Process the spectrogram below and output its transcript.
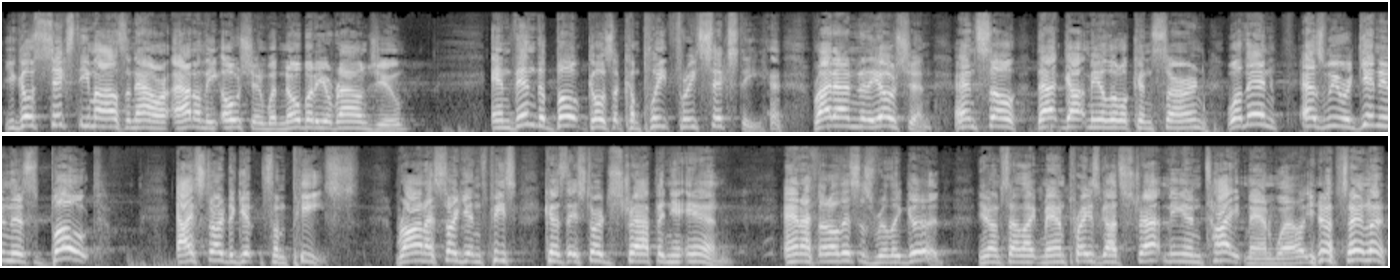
you go 60 miles an hour out on the ocean with nobody around you. And then the boat goes a complete 360 right out into the ocean. And so that got me a little concerned. Well, then, as we were getting in this boat, I started to get some peace. Ron, I started getting peace because they started strapping you in. And I thought, oh, this is really good. You know what I'm saying? Like, man, praise God, strap me in tight, Manuel. You know what I'm saying? Let,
